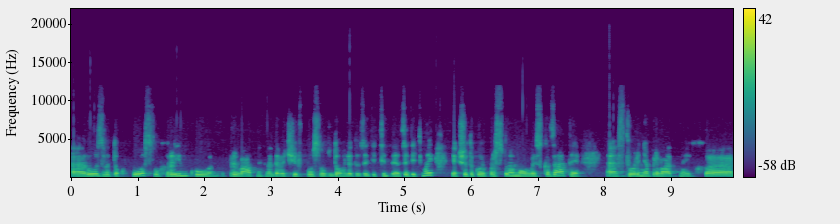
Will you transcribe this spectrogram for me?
розвиток послуг ринку приватних надавачів послуг з догляду за дітьми, за дітьми. Якщо такою простою мовою сказати, е, створення приватних е,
